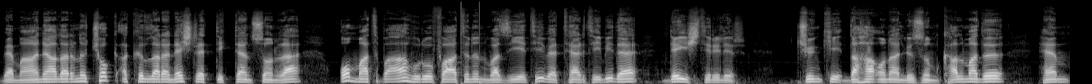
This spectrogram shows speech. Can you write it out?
ve manalarını çok akıllara neşrettikten sonra o matbaa hurufatının vaziyeti ve tertibi de değiştirilir. Çünkü daha ona lüzum kalmadı, hem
